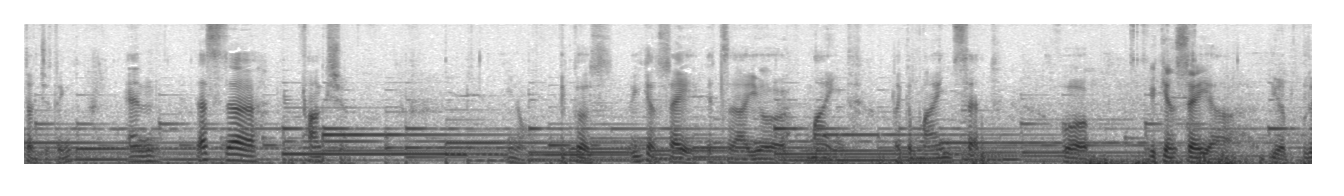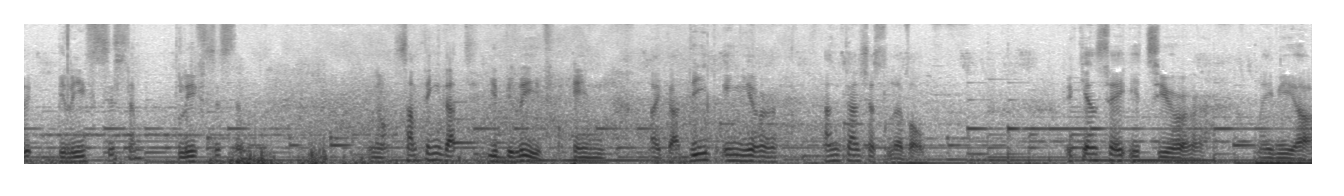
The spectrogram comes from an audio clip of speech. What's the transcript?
don't you think? And that's the function, you know, because you can say it's uh, your mind, like a mindset, or you can say uh, your belief system, belief system, you know, something that you believe in, like uh, deep in your unconscious level. You can say it's your maybe. Uh,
